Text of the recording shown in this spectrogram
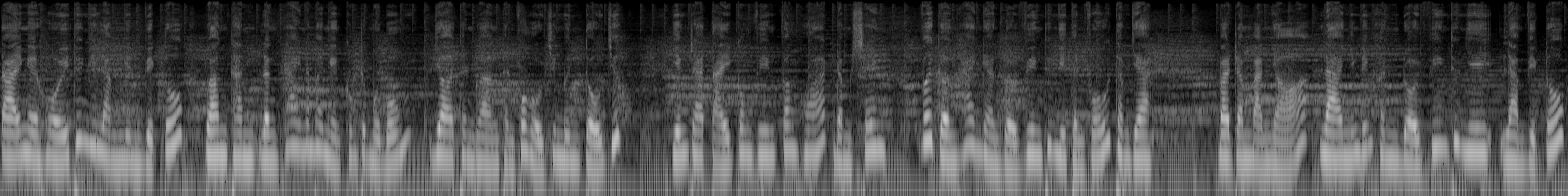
Tại Ngày hội Thiếu nhi làm nghìn việc tốt toàn thành lần 2 năm 2014 do Thành đoàn Thành phố Hồ Chí Minh tổ chức diễn ra tại công viên văn hóa Đầm Sen với gần 2.000 đội viên thiếu nhi thành phố tham gia. 300 bạn nhỏ là những điển hình đội viên thiếu nhi làm việc tốt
